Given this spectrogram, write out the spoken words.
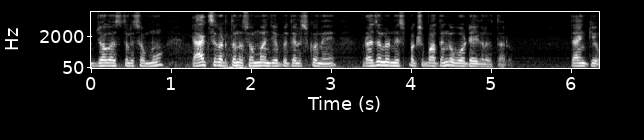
ఉద్యోగస్తుల సొమ్ము ట్యాక్స్ కడుతున్న సొమ్ము అని చెప్పి తెలుసుకొని ప్రజలు నిష్పక్షపాతంగా ఓటేయగలుగుతారు. థ్యాంక్ యూ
